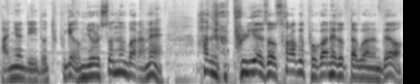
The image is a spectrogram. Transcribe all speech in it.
반년 뒤 노트북에 음료를 쏟는 바람에 하드를 분리해서 서랍에 보관해뒀다고 하는데요.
